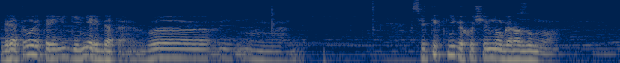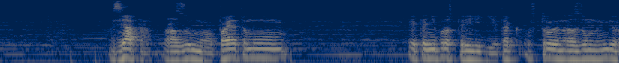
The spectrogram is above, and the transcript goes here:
Говорят, о, это религия. Не, ребята, в, в святых книгах очень много разумного. Взято разумного. Поэтому это не просто религия. Так устроен разумный мир,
